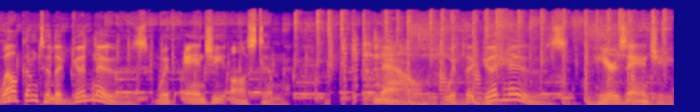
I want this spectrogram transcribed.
Welcome to the Good News with Angie Austin. Now, with the good news, here's Angie.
